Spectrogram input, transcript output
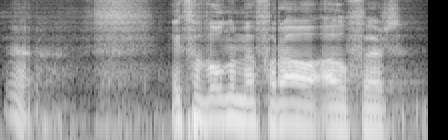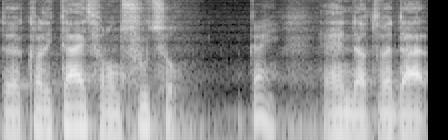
Ja. Ik verwonder me vooral over de kwaliteit van ons voedsel. Oké. En dat we daar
